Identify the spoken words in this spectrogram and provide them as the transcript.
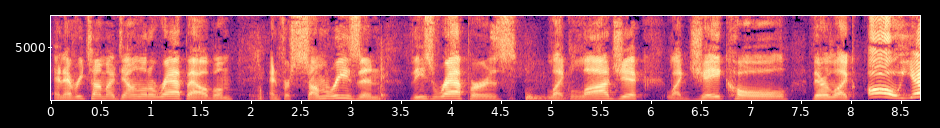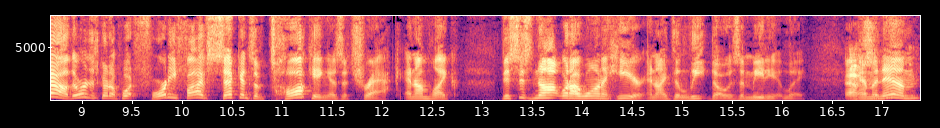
and every time I download a rap album, and for some reason these rappers like Logic, like J Cole, they're like, "Oh yeah, they're just gonna put 45 seconds of talking as a track," and I'm like, "This is not what I want to hear," and I delete those immediately. Absolutely. Eminem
